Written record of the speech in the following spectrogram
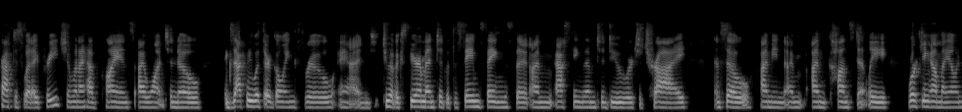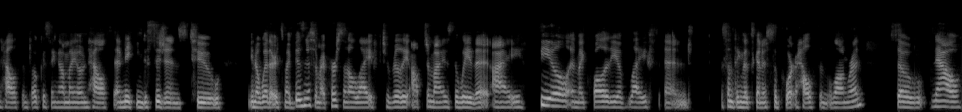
practice what I preach. And when I have clients I want to know exactly what they're going through and to have experimented with the same things that I'm asking them to do or to try and so, I mean, I'm, I'm constantly working on my own health and focusing on my own health and making decisions to, you know, whether it's my business or my personal life to really optimize the way that I feel and my quality of life and something that's going to support health in the long run. So now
